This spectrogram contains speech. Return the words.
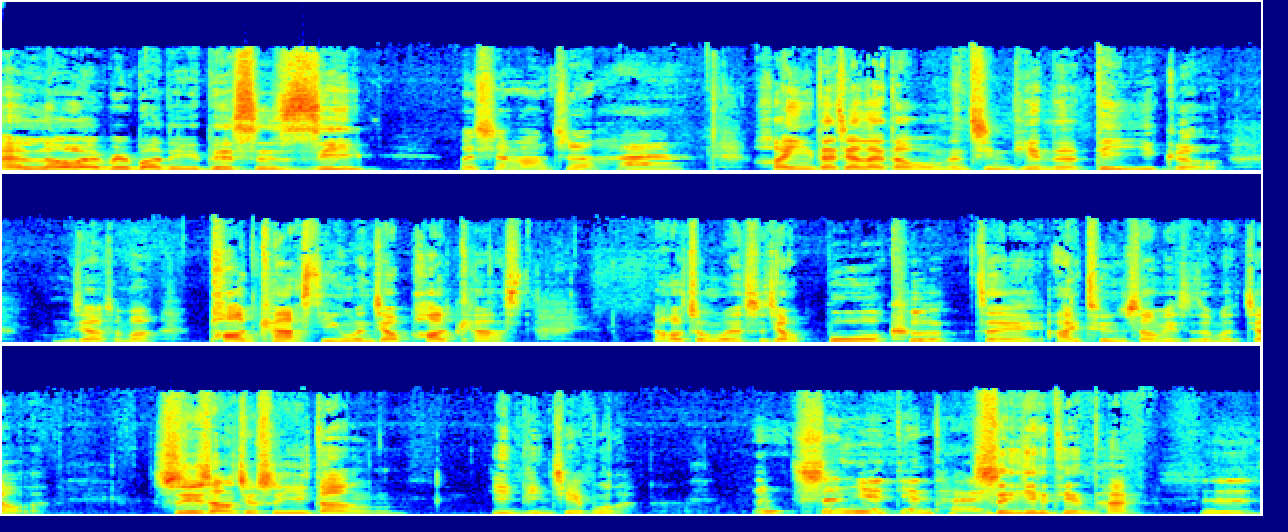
Hello, everybody. This is Zip. 我是梦珠花，欢迎大家来到我们今天的第一个，我们叫什么 podcast？英文叫 podcast，然后中文是叫播客，在 iTunes 上面是这么叫的。实际上就是一档音频节目了，嗯深夜电台。深夜电台。嗯，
